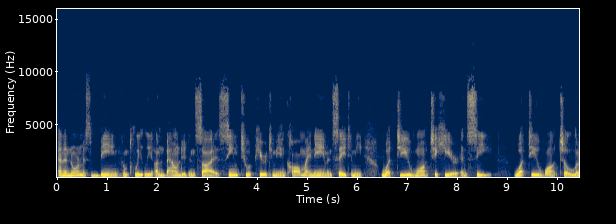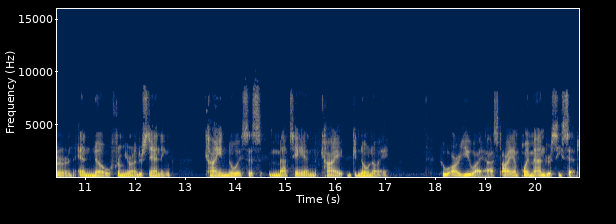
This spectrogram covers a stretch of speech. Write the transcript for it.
An enormous being, completely unbounded in size, seemed to appear to me and call my name and say to me, What do you want to hear and see? What do you want to learn and know from your understanding? kai noesis matean kai gnonoi. Who are you? I asked. I am Poimandres, he said,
